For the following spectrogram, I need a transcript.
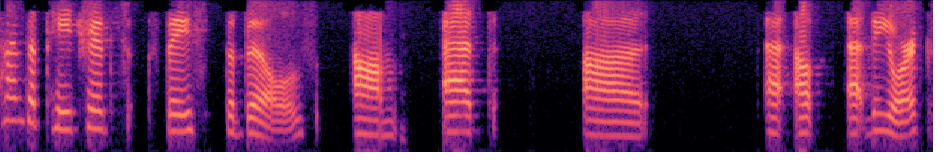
time the Patriots faced the Bills um, at uh, at out at New York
